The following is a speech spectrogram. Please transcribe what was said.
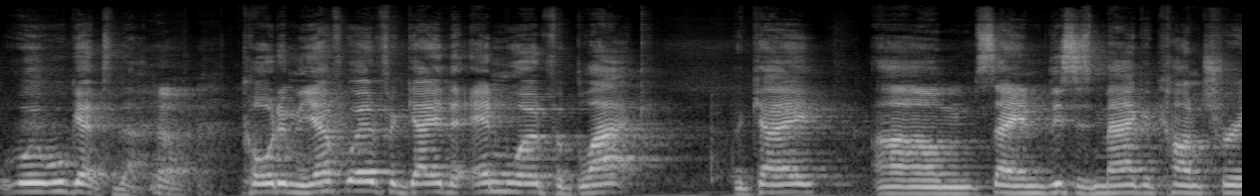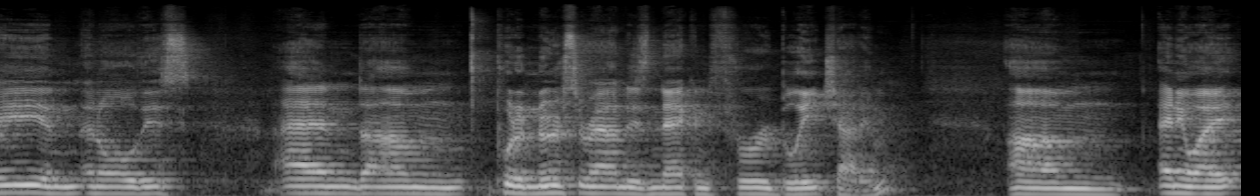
we'll, we'll get to that. Called him the F word for gay, the N word for black. Okay, um, saying this is MAGA country and, and all this, and um, put a noose around his neck and threw bleach at him. Um, anyway,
